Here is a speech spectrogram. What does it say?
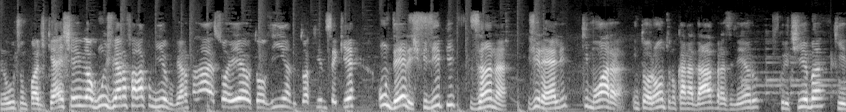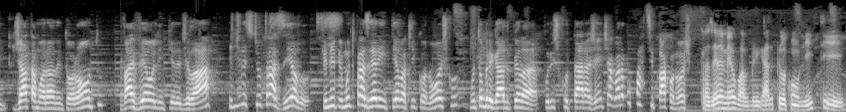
no último podcast, e alguns vieram falar comigo, vieram falar, ah, sou eu, tô ouvindo, tô aqui, não sei o quê. Um deles, Felipe Zana Girelli, que mora em Toronto, no Canadá, brasileiro, Curitiba, que já está morando em Toronto, vai ver a Olimpíada de lá a gente decidiu trazê-lo. Felipe, muito prazer em tê-lo aqui conosco. Muito obrigado pela, por escutar a gente e agora por participar conosco. Prazer é meu, Paulo. Obrigado pelo convite.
